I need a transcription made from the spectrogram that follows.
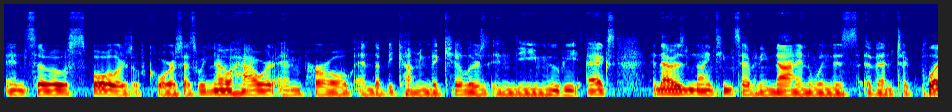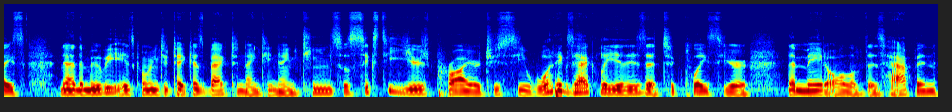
And so, spoilers, of course, as we know, Howard and Pearl end up becoming the killers in the movie X, and that was 1979 when this event took place. Now, the movie is going to take us back to 1919, so 60 years prior, to see what exactly it is that took place here that made all of this happen.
